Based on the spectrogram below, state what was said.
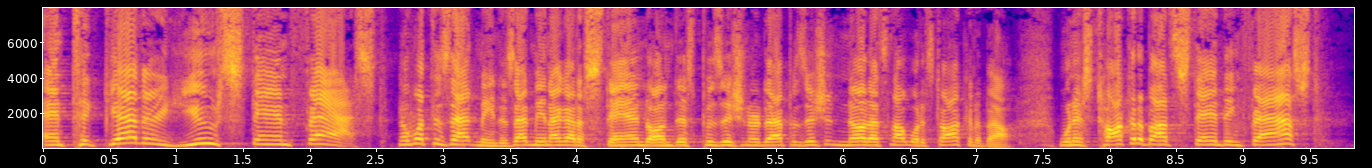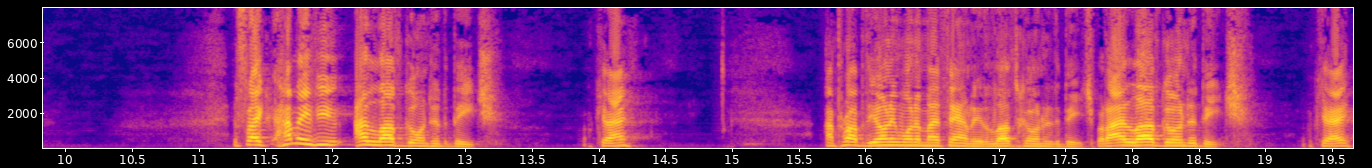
and together you stand fast. Now, what does that mean? Does that mean I got to stand on this position or that position? No, that's not what it's talking about. When it's talking about standing fast, it's like, how many of you, I love going to the beach, okay? I'm probably the only one in my family that loves going to the beach, but I love going to the beach, okay?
